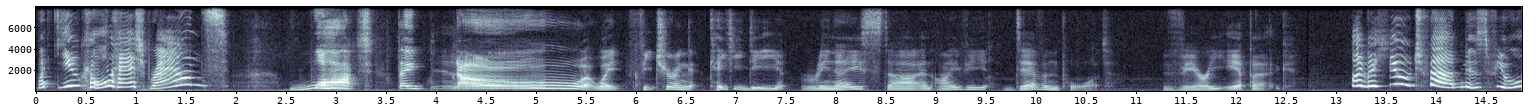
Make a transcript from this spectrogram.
What you call hash browns? What? They no. Wait, featuring Katie D, Renee Starr, and Ivy Davenport. Very epic. I'm a huge fan, Miss Fuel.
